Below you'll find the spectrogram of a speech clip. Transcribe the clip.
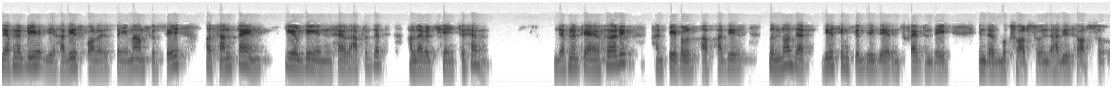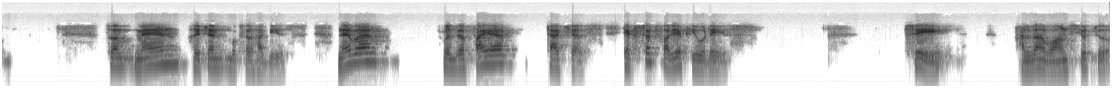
Definitely the Hadith follows the Imam should say, for some time you will be in hell. After that, Allah will change to heaven. Definitely I have heard it, and people of Hadith will know that these things will be there inscribed in the in the books also, in the Hadith also. So man written books of Hadith. Never will the fire touch us except for a few days. Say, Allah wants you to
